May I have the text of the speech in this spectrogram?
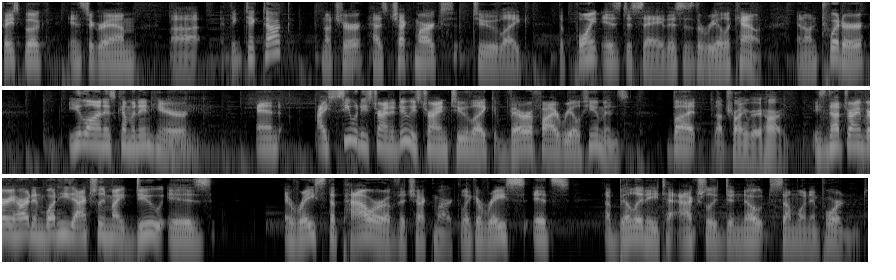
Facebook, Instagram, uh, I think TikTok, not sure, has check marks to like the point is to say this is the real account. And on Twitter, Elon is coming in here and I see what he's trying to do. He's trying to like verify real humans, but Not trying very hard. he's not trying very hard. And what he actually might do is erase the power of the check mark, like erase its ability to actually denote someone important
